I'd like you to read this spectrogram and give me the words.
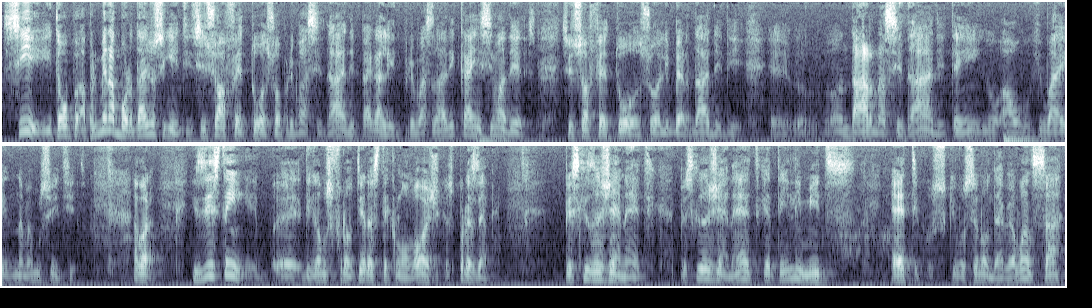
Se, então, a primeira abordagem é o seguinte: se isso afetou a sua privacidade, pega a lei de privacidade e cai em cima deles. Se isso afetou a sua liberdade de eh, andar na cidade, tem algo que vai no mesmo sentido. Agora, existem, eh, digamos, fronteiras tecnológicas, por exemplo, pesquisa genética. Pesquisa genética tem limites éticos que você não deve avançar,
